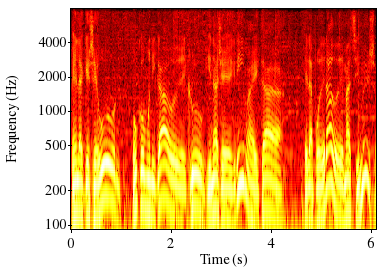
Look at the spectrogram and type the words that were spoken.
en la que según un comunicado del club Gimnasia de Grima está el apoderado de Maxi Mesa,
